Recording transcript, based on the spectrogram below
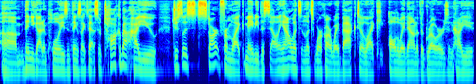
um, then you got employees and things like that. So talk about how you just let's start from like maybe the selling outlets and let's work our way back to like all the way down to the growers and how you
